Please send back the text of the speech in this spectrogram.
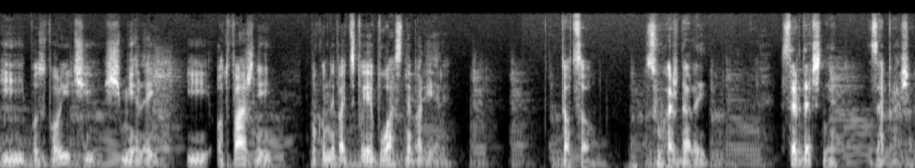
i pozwoli Ci śmielej i odważniej pokonywać swoje własne bariery. To co? Słuchasz dalej? Serdecznie zapraszam.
